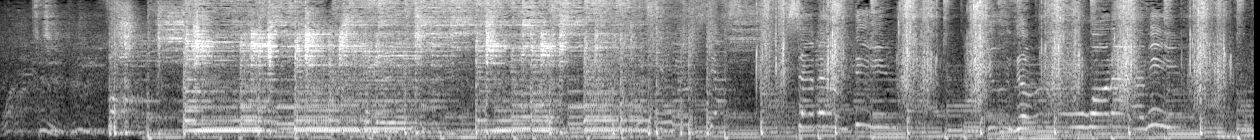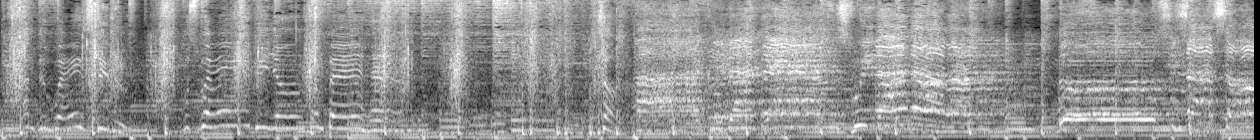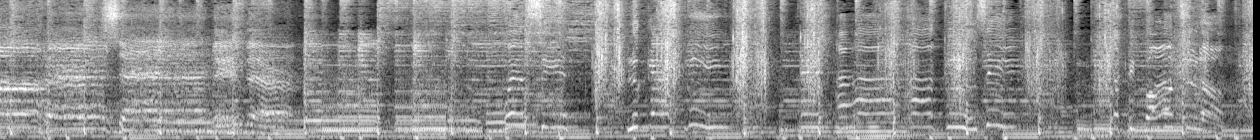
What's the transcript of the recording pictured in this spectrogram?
One two three four. 17, you know what I mean. The way and I, I could see before too long.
